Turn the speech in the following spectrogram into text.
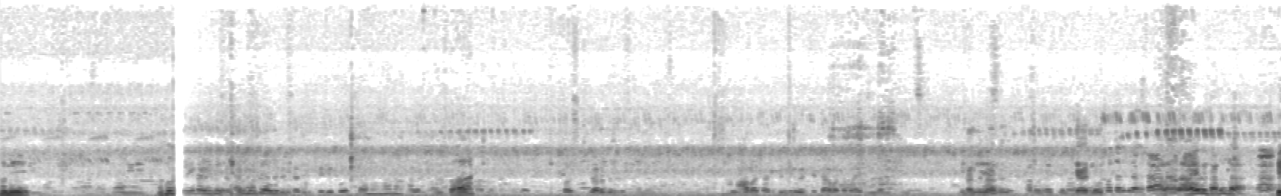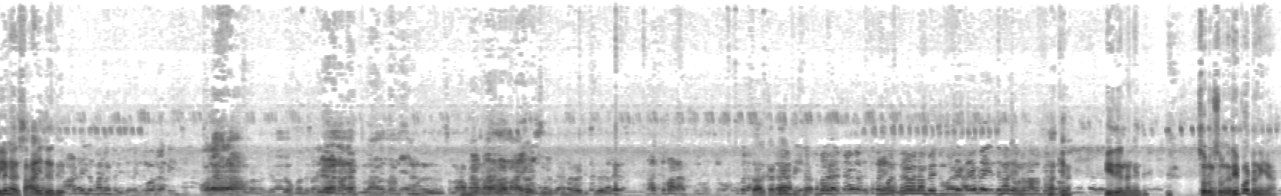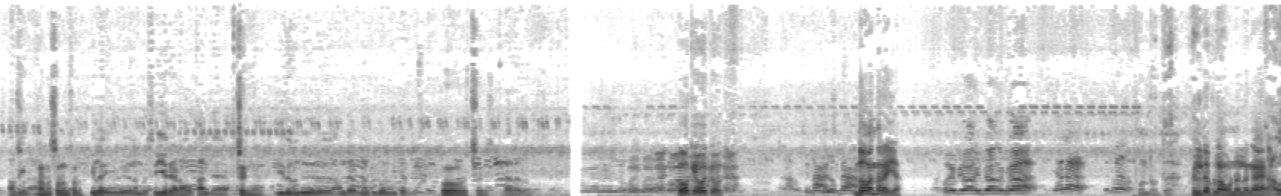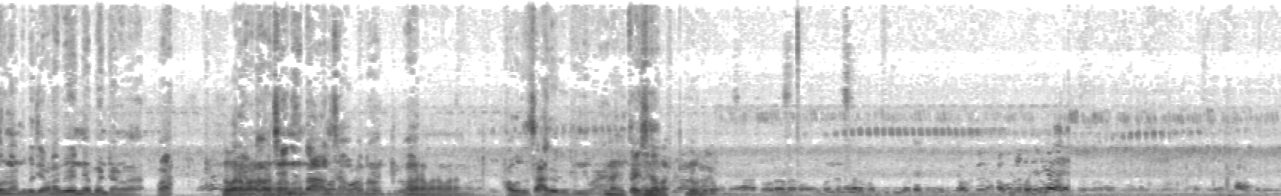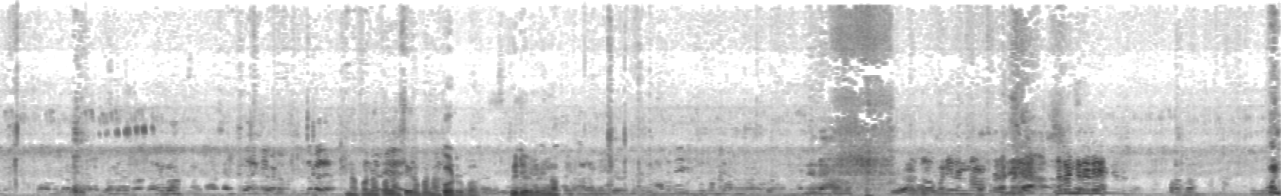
Sumi bus bus ಕರೆದ್ರು ಆ bus building వచ్చి తర్వాత அது என்ன? இது என்னங்க இது? சொல்லுங்க சொல்லுங்க. ரிப்போர்ட்டுங்கய்யா ஆமாம் சொல்லுங்க சொல்லுங்க. இல்ல இது நம்ம செய்யற இடம் உட்காந்து. சரிங்க. இது வந்து அந்த இடம் தான் குடோன் விற்கிறது. ஓ சரி. Okay okay okay. இதோ வந்துடுறேன் ஐயா. பண்றது? பில்டப்லாம் ஒன்றும் இல்லைங்க. அவரும் அந்த பத்தி எவனா வேணுனே பண்ணிட்டானுவ வா. இந்த வரேன் வரேன் வரேன் சேர்ந்து இருந்தா ஆள் போனோம் வரேன் வரேன் வரேங்க. அவரு சார் என்ன. இதோ வந்துட்டோம். போட்டுருப்பா. வீடியோ எடுக்கிறீங்களா?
